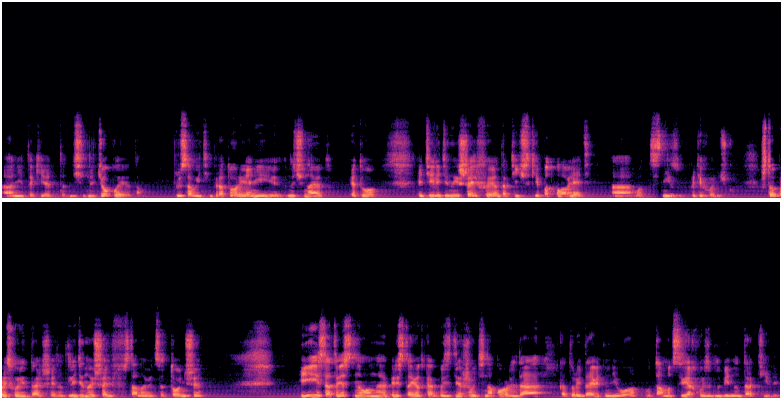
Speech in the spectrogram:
они такие действительно теплые, там, плюсовые температуры, и они начинают эту, эти ледяные шельфы антарктические подплавлять а, вот снизу потихонечку. Что происходит дальше? Этот ледяной шельф становится тоньше, и, соответственно, он перестает как бы сдерживать напор льда, который давит на него вот там вот сверху из глубин Антарктиды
